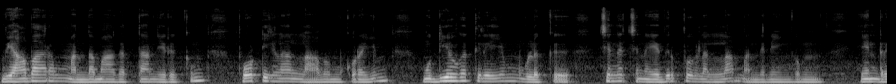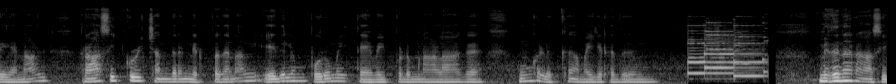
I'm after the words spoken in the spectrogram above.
வியாபாரம் மந்தமாகத்தான் இருக்கும். போட்டிகளால் லாபம் குறையும். உத்தியோகத்திலேயும் உங்களுக்கு சின்ன சின்ன எதிர்ப்புகளெல்லாம் வந்து நீங்கும். இன்றைய நாள் ராசிக்குள் சந்திரன் நிற்பதனால் எதிலும் பொறுமை தேவைப்படும் நாளாக உங்களுக்கு அமைகிறது. மிதுனராசி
